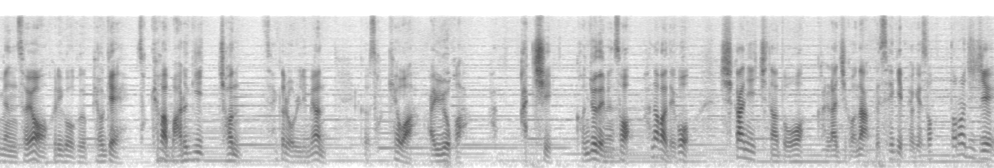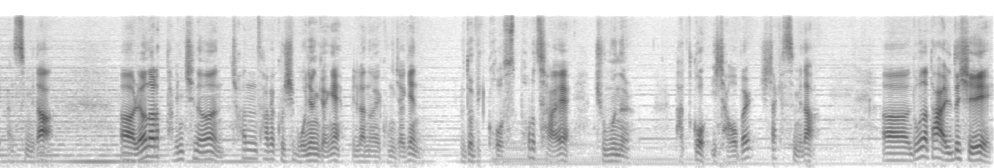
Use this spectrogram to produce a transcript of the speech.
면서요. 그리고 그 벽에 석회가 마르기 전 색을 올리면 그 석회와 안료가 같이 건조되면서 하나가 되고 시간이 지나도 갈라지거나 그 색이 벽에서 떨어지지 않습니다. 어, 레오나르도 다빈치는 1495년경에 밀라노의 공작인 루도비코 스포르차의 주문을 받고 이 작업을 시작했습니다. 어, 누구나 다 알듯이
